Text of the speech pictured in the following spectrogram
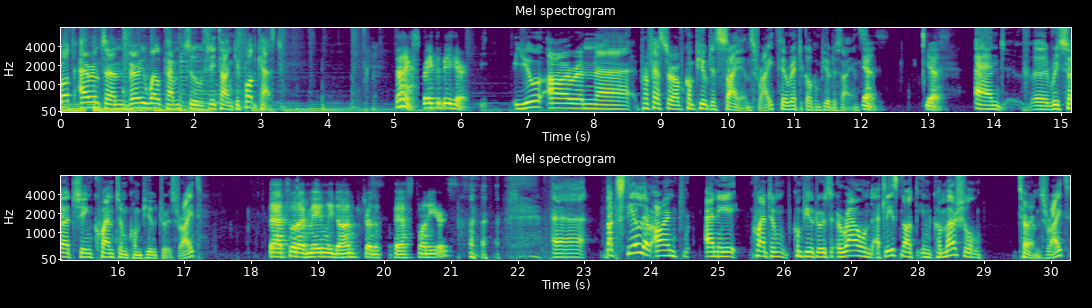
Scott Aaronson, very welcome to Fri Tanke podcast. Thanks. Great to be here. You are a uh, professor of computer science, right? Theoretical computer science. Yes. Yes. And uh, researching quantum computers, right? That's what I've mainly done for the past 20 years. uh, but still, there aren't any quantum computers around, at least not in commercial terms, right?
